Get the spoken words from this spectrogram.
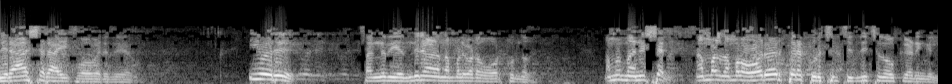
നിരാശരായി പോകരുത് ഈ ഒരു സംഗതി എന്തിനാണ് നമ്മളിവിടെ ഓർക്കുന്നത്? നമ്മൾ മനുഷ്യൻ നമ്മൾ നമ്മൾ ഓരോരുത്തരെ കുറിച്ചും ചിന്തിച്ചു നോക്കുകയാണെങ്കിൽ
